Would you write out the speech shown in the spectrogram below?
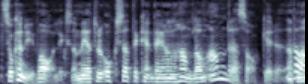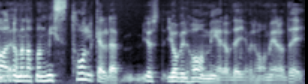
Så kan det ju vara liksom. Men jag tror också att det kan, det kan handla om andra saker. Att man, Vad? ja, men att man misstolkar det där. Just, jag vill ha mer av dig, jag vill ha mer av dig.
